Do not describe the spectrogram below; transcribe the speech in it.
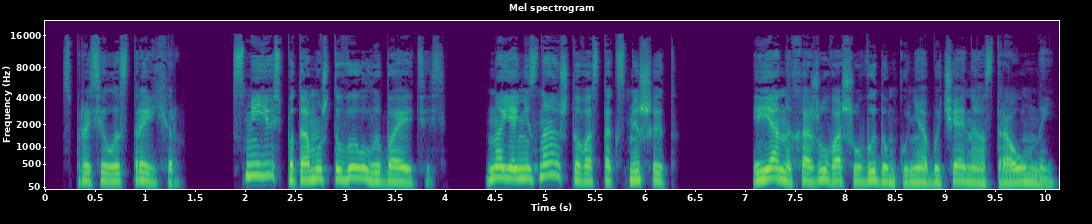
— спросила Стрейхер. «Смеюсь, потому что вы улыбаетесь. Но я не знаю, что вас так смешит. И я нахожу вашу выдумку необычайно остроумной».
